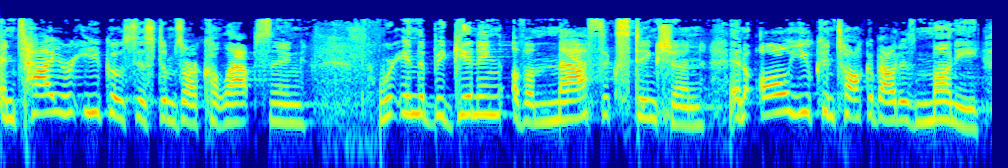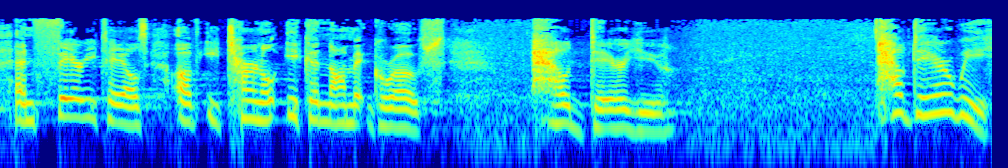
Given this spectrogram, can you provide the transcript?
entire ecosystems are collapsing, we're in the beginning of a mass extinction, and all you can talk about is money and fairy tales of eternal economic growth. How dare you? How dare we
